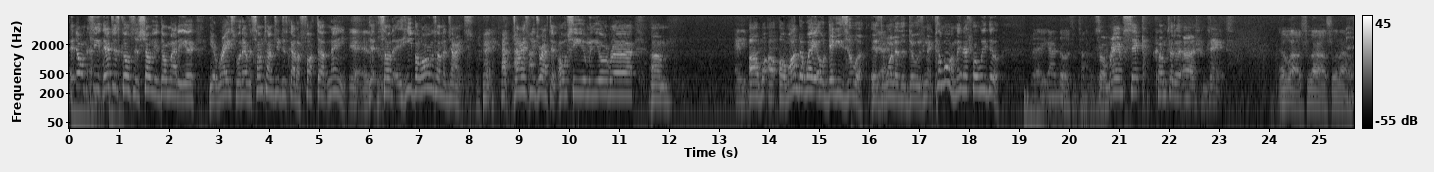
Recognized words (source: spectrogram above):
it don't see that just goes to show you don't matter your your race, whatever. Sometimes you just got a fucked up name. Yeah. Th- So th- he belongs on the Giants. Giants be drafting OCU Manura, um, Anybody. uh, Wa- uh, Wanda Way Odigi Zua is the Yeah. one of the dudes. Man, come on, man, that's what we do. Yeah, you gotta do it sometimes. So man. Ram sick, come to the uh, Giants. And what else? What else? What else?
